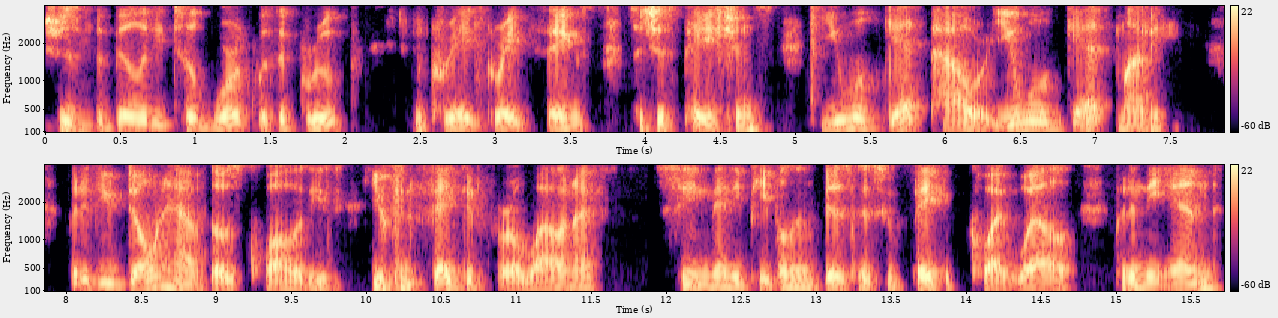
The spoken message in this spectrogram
such as the ability to work with a group and create great things, such as patience, you will get power, you will get money. But if you don't have those qualities, you can fake it for a while. And I've seen many people in business who fake it quite well. But in the end,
